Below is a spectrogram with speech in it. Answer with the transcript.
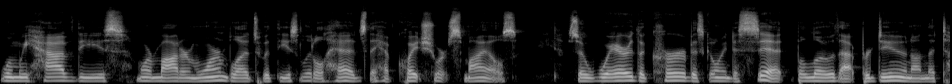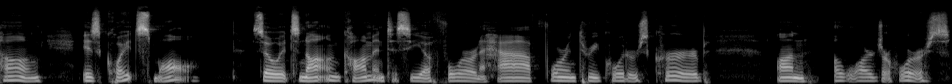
when we have these more modern warm bloods with these little heads, they have quite short smiles. So, where the curb is going to sit below that bradoon on the tongue is quite small. So, it's not uncommon to see a four and a half, four and three quarters curb on a larger horse.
